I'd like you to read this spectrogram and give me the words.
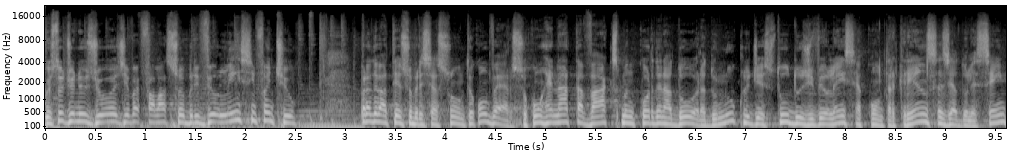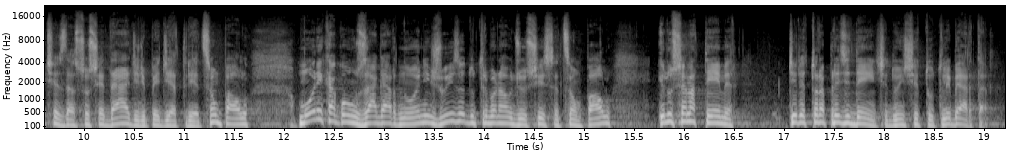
O Estúdio News de hoje vai falar sobre violência infantil. Para debater sobre esse assunto, eu converso com Renata Waxman, coordenadora do Núcleo de Estudos de Violência contra Crianças e Adolescentes da Sociedade de Pediatria de São Paulo, Mônica Gonzaga Arnone, juíza do Tribunal de Justiça de São Paulo, e Luciana Temer, diretora-presidente do Instituto Liberta.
